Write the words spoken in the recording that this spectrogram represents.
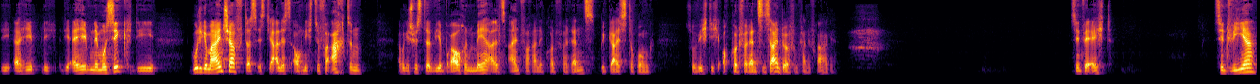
die, erheblich, die erhebende Musik, die gute Gemeinschaft, das ist ja alles auch nicht zu verachten. Aber Geschwister, wir brauchen mehr als einfach eine Konferenzbegeisterung, so wichtig auch Konferenzen sein dürfen, keine Frage. Sind wir echt? Sind wir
